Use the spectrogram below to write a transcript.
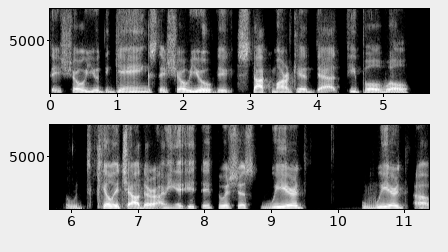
they show you the gangs, they show you the stock market that people will would kill each other. I mean, it, it was just weird, weird uh,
